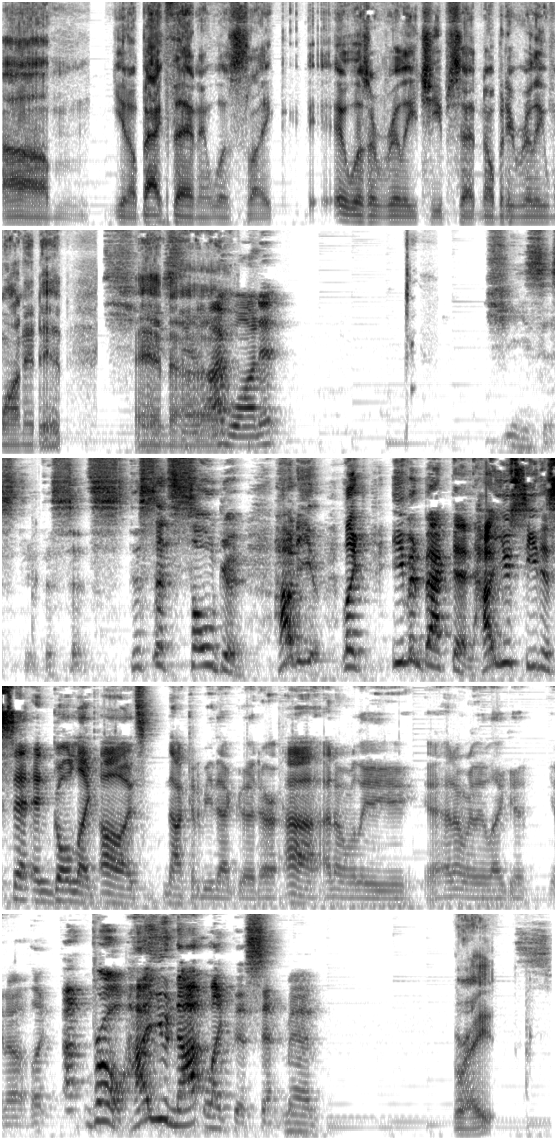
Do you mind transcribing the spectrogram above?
um, you know, back then it was like it was a really cheap set. Nobody really wanted it. And, dude, uh, I want it. Jesus, dude, this set's this set's so good. How do you like even back then? How you see this set and go like, oh, it's not gonna be that good, or ah, I don't really, yeah, I don't really like it. You know, like, uh, bro, how you not like this set, man? Right? It's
